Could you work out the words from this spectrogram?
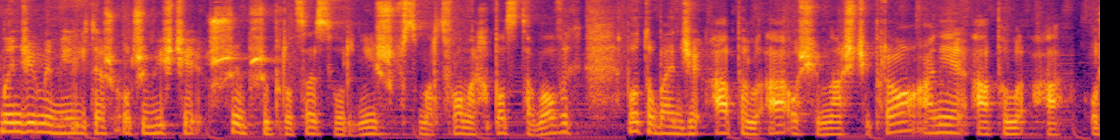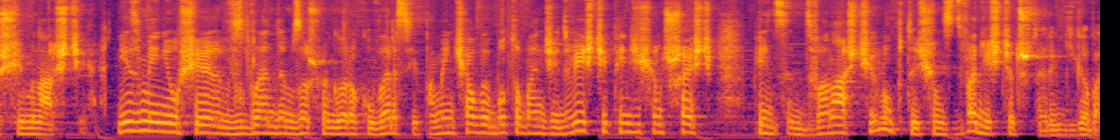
Będziemy mieli też oczywiście szybszy procesor niż w smartfonach podstawowych, bo to będzie Apple A18 Pro, a nie Apple A18. Nie zmienią się względem zeszłego roku wersje pamięciowe, bo to będzie 256, 512 lub 1024 GB.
